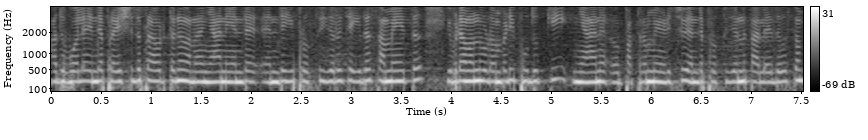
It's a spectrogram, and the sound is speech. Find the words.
അതുപോലെ എന്റെ പ്രേക്ഷിത പ്രവർത്തനം എന്ന് പറഞ്ഞാൽ ഞാൻ എന്റെ എന്റെ ഈ പ്രൊസീജിയർ ചെയ്ത സമയത്ത് ഇവിടെ വന്ന് ഉടമ്പടി പുതുക്കി ഞാൻ പത്രം മേടിച്ചു. എന്റെ പ്രൊസീജിയറിന് തലേ ദിവസം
